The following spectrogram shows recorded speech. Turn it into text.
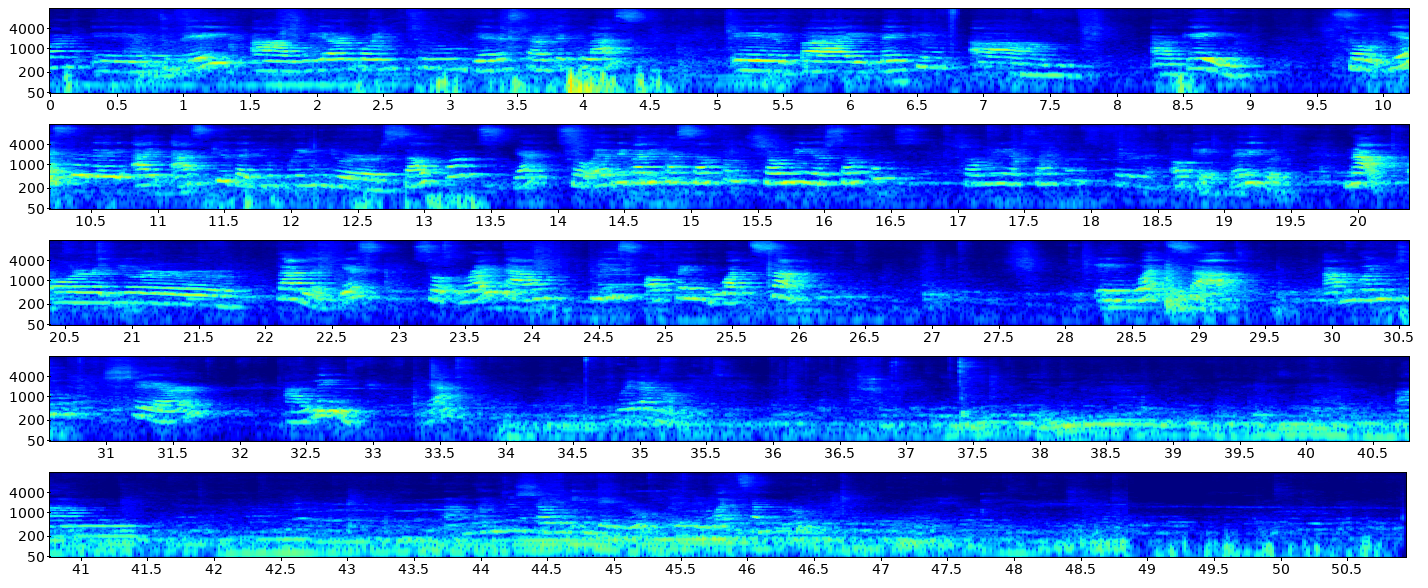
everyone. Uh, today uh, we are going to get started class uh, by making um, a game. So yesterday I asked you that you bring your cell phones, yeah? So everybody has cell phones? Show me your cell phones. Show me your cell phones. Okay, very good. Now, or your tablet, yes? So right now, please open WhatsApp. In WhatsApp, I'm going to share a link, yeah? Wait a moment. Um, I'm going to show in the group, in the WhatsApp group.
